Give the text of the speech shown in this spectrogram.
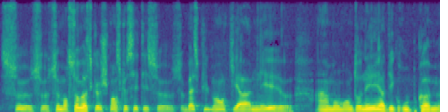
ce, ce- ce morceau parce que je pense que c'était ce, basculement qui a amené, euh, à un moment donné, à des groupes comme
